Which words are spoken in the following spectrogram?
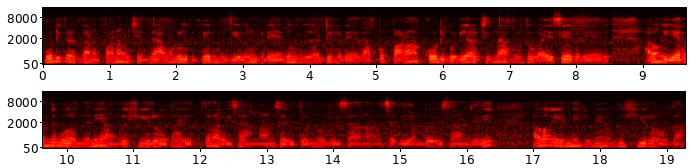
கோடிக்கணக்கான பணம் வச்சுருந்தா அவங்களுக்கு பேர் முதியவரும் கிடையாது மூதாட்டியும் கிடையாது. அப்போ பணம் கோடி கோடியாக வச்சுருந்தா அவங்களுக்கு வயசே கிடையாது. அவங்க இறந்து போகிறந்தனே அவங்க ஹீரோ தான். எத்தனை வயசானாலும் சரி தொண்ணூறு வயசானாலும் சரி எண்பது வயசானாலும் சரி அவங்க என்றைக்குமே வந்து ஹீரோ தான்.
